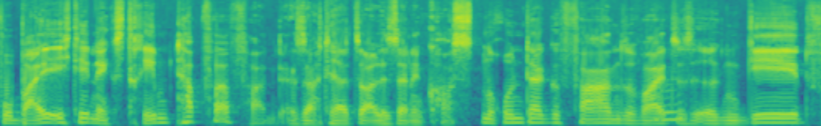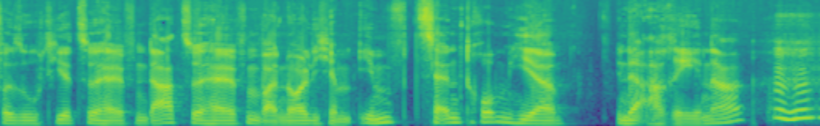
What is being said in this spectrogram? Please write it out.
Wobei ich den extrem tapfer fand. Er sagt, er hat so alle seine Kosten runtergefahren, soweit mhm. es irgend geht, versucht hier zu helfen, da zu helfen, war neulich im Impfzentrum hier in der Arena, mhm.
